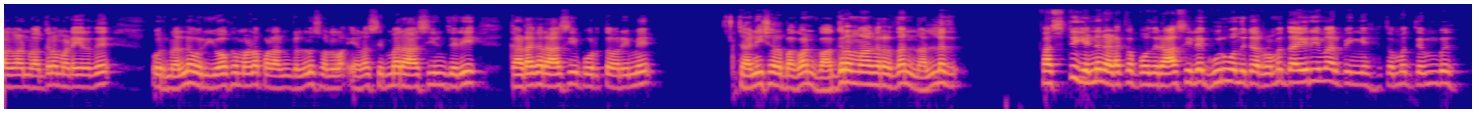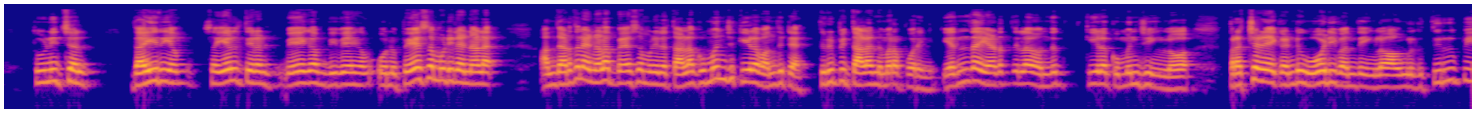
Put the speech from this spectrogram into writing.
பகவான் வக்ரம் அடைகிறது ஒரு நல்ல ஒரு யோகமான பலன்கள்னு சொல்லலாம். ஏன்னா சிம்ம ராசியும் சரி கடக ராசியை பொறுத்த வரையுமே சனீஸ்வர பகவான் வக்ரமாகிறது தான் நல்லது. ஃபஸ்ட்டு என்ன நடக்க போகுது? ராசியிலே குரு வந்துட்டார். ரொம்ப தைரியமாக இருப்பீங்க. ரொம்ப தெம்பு துணிச்சல் தைரியம் செயல்திறன் வேகம் விவேகம். ஒன்று பேச முடியல என்னால். அந்த இடத்துல என்னால் பேச முடியல. தலை குமிஞ்சு கீழே வந்துட்டேன். திருப்பி தலை நிமிர போகிறீங்க எந்த இடத்துல வந்து கீழே குமிஞ்சிங்களோ பிரச்சனையை கண்டு ஓடி வந்தீங்களோ அவங்களுக்கு திருப்பி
